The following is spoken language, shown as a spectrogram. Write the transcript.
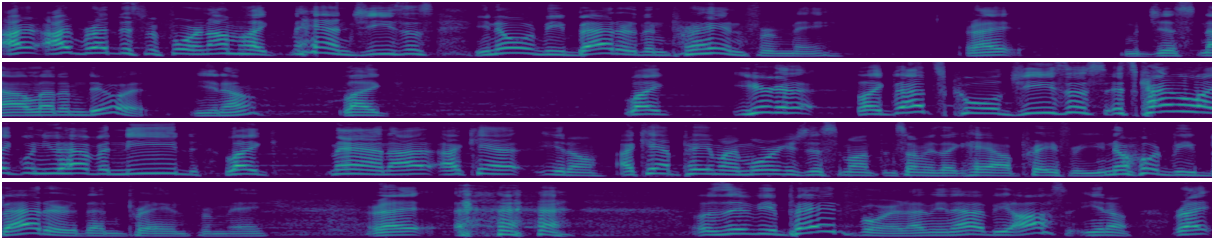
I, have read this before and I'm like, man, Jesus, you know what would be better than praying for me, right? Just now let him do it, you know? Like, like you're gonna like that's cool, Jesus. It's kind of like when you have a need, like, man, I, I can't, you know, I can't pay my mortgage this month, and somebody's like, hey, I'll pray for you. You know it would be better than praying for me, right? Was if you paid for it. I mean, that would be awesome, you know, right?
